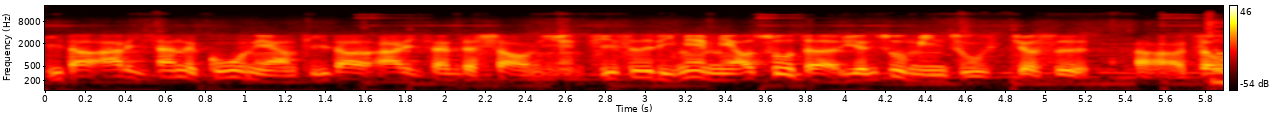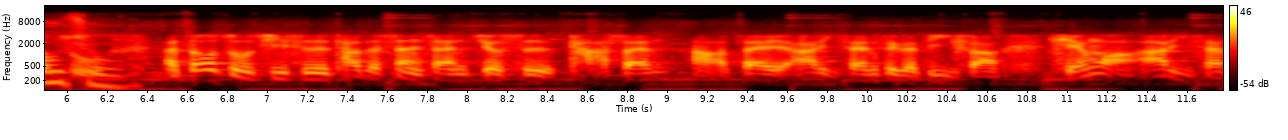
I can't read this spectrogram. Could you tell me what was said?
提到阿里山的姑娘，提到阿里山的少年，其实里面描述的原住民族就是啊邹族。那周族其实它的上山就是塔山啊，在阿里山这个地方，前往阿里山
